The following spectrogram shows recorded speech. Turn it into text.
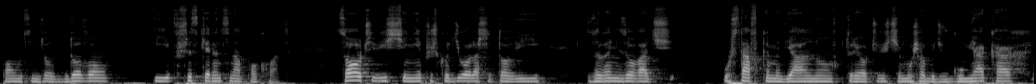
pomóc im z odbudową i wszystkie ręce na pokład. Co oczywiście nie przeszkodziło Laszetowi zorganizować ustawkę medialną, w której oczywiście musiał być w gumiakach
